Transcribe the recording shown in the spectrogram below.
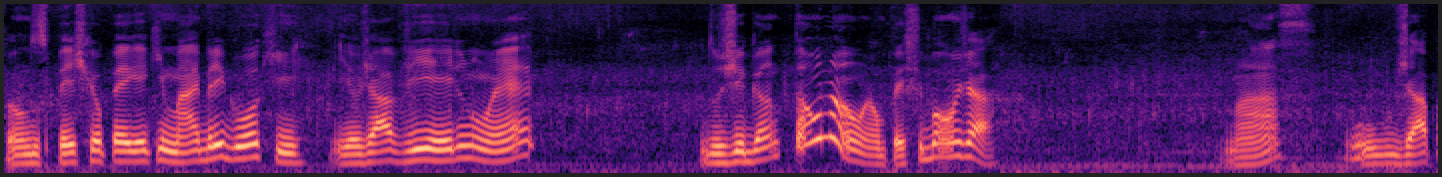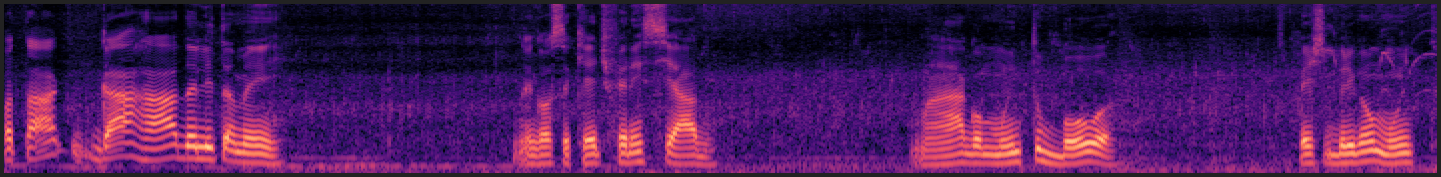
Foi um dos peixes que eu peguei que mais brigou aqui. E eu já vi ele, não é do gigantão não, é um peixe bom já. Mas o japa tá agarrado ali também. O negócio aqui é diferenciado. Uma água muito boa. Os peixes brigam muito.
